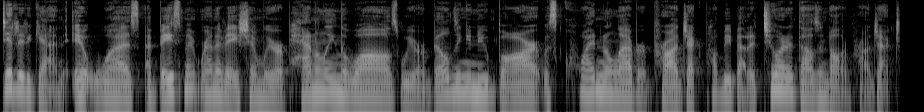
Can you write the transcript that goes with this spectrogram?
did it again. It was a basement renovation. We were paneling the walls, we were building a new bar. It was quite an elaborate project, probably about a $200,000 project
